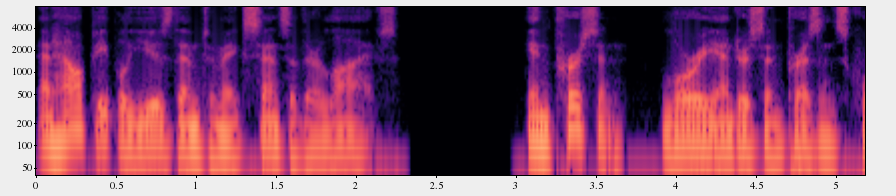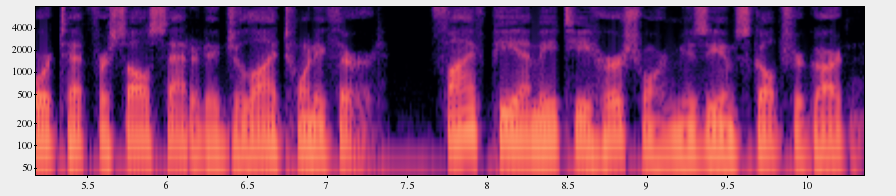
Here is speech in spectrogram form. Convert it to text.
and how people use them to make sense of their lives. In person, Laurie Anderson presents Quartet for Sol Saturday, July 23. 5 p.m. ET Hirshhorn Museum Sculpture Garden.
